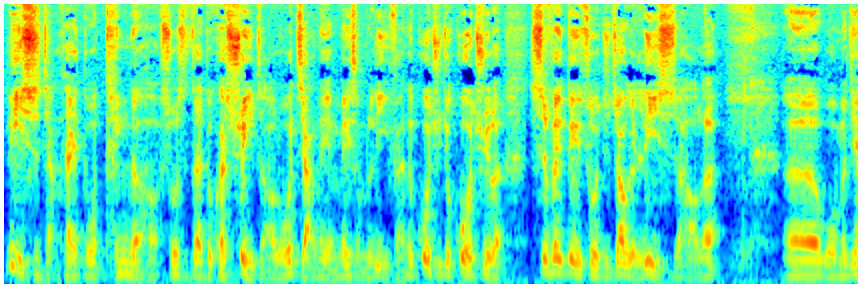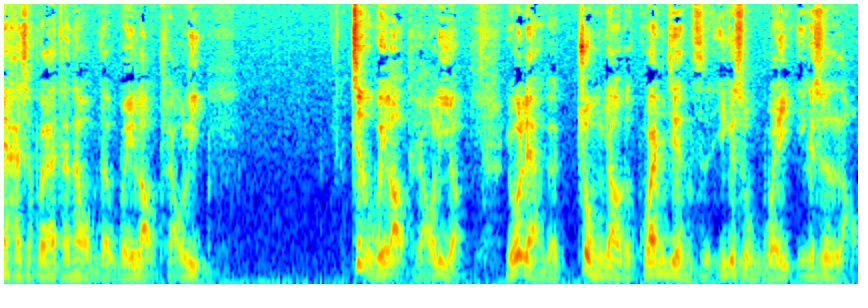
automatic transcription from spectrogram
历史讲太多，听的哈，说实在都快睡着了。我讲的也没什么力，反正过去就过去了，是非对错就交给历史好了。呃，我们今天还是回来谈谈我们的危老条例。这个危老条例哦，有两个重要的关键字，一个是危，一个是老。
